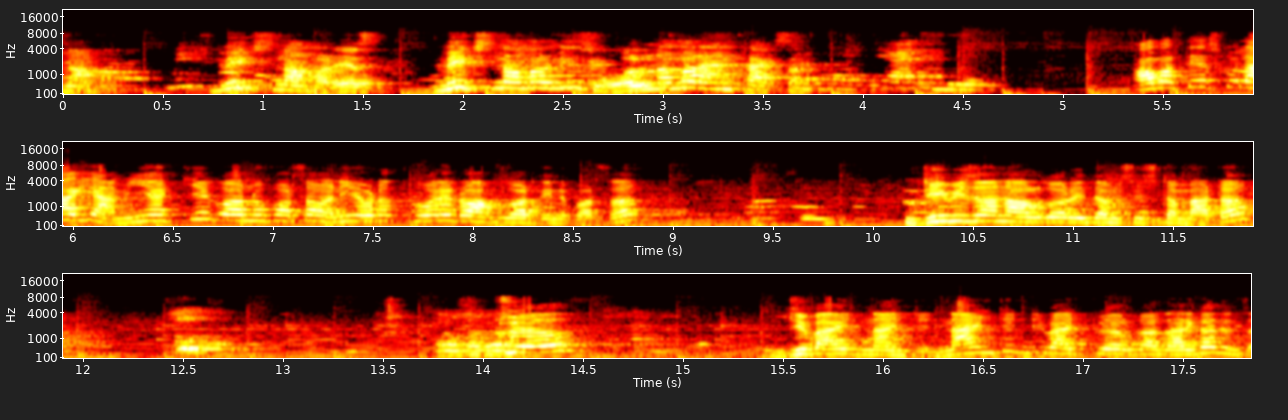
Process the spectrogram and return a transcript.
number. Mixed number, yes. Mixed number means whole number and fraction. Yes. अब त्यसको लागि हामी यहाँ के गर्नुपर्छ भने एउटा थोरै रफ गरिदिनु पर्छ डिभिजन अल्गोरिदम सिस्टमबाट twelve divide nineteen nineteen divide twelve गर्दाखेरि कति हुन्छ?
